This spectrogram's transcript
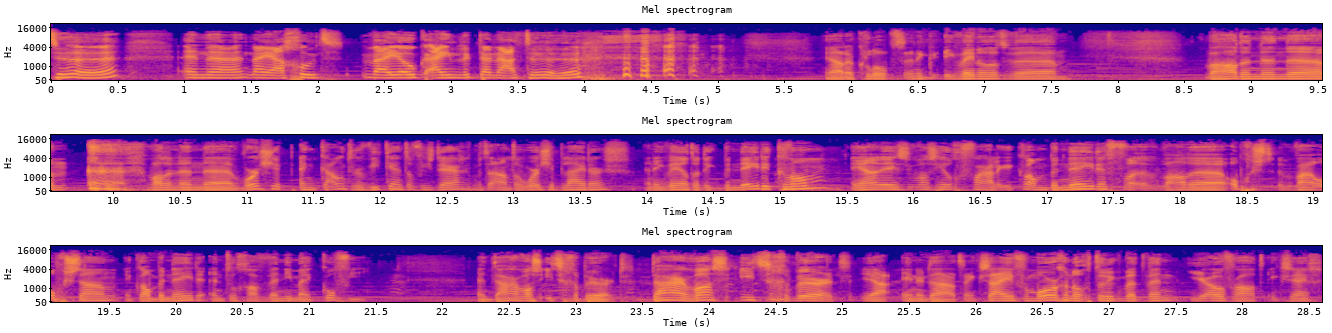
de. En nou ja, goed, wij ook eindelijk daarna de. ja, dat klopt. En ik, ik weet nog dat we... We hadden een, uh, we hadden een uh, worship encounter weekend of iets dergelijks met een aantal worshipleiders. En ik weet dat ik beneden kwam. Ja, deze was heel gevaarlijk. Ik kwam beneden, we hadden waren opgestaan. Ik kwam beneden en toen gaf Wendy mij koffie. En daar was iets gebeurd. Daar was iets gebeurd. Ja, inderdaad. Ik zei vanmorgen nog, toen ik met Wen hierover had, ik zeg,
